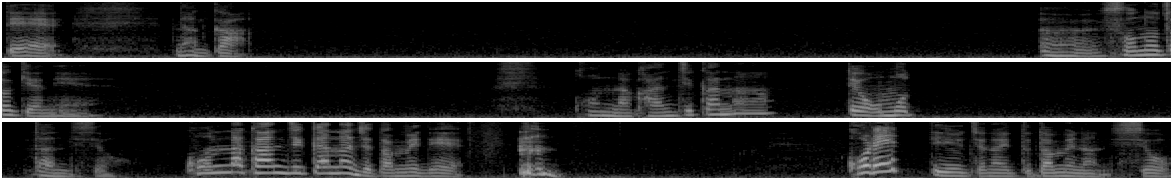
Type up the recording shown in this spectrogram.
てなんかうんその時はねこんな感じかなって思ったんですよ。こんな感じかなじゃダメで これっていうんじゃないとダメなんですよ。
